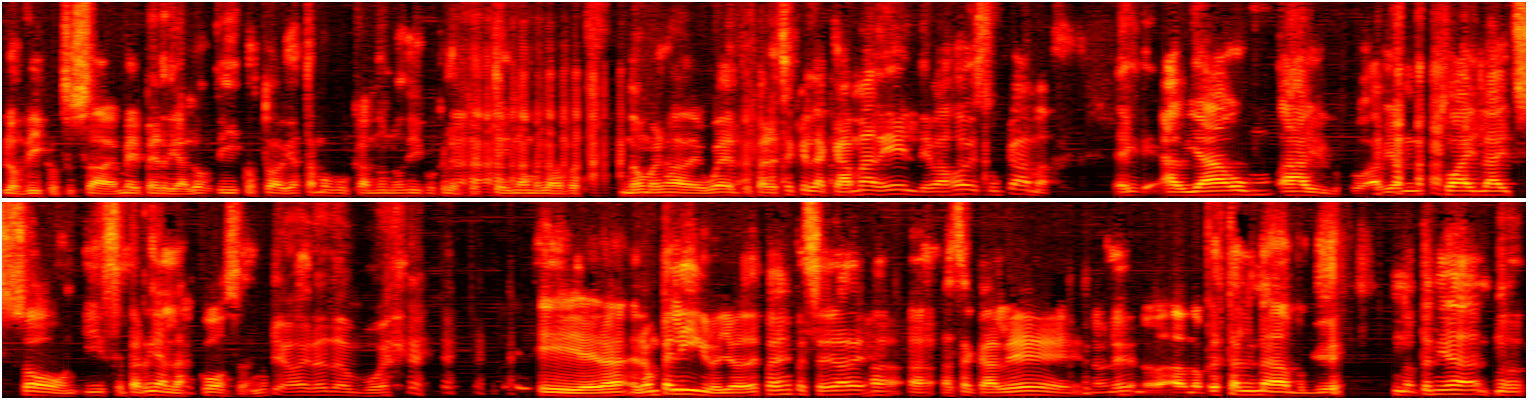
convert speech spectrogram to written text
los discos, tú sabes, me perdía los discos, todavía estamos buscando unos discos que le presté y no me los, no me los ha devuelto. Parece que la cama de él, debajo de su cama, eh, había un, algo, había un Twilight Zone y se perdían las cosas, ¿no? Qué era tan bueno. Y era, era un peligro. Yo después empecé a, a, sacarle, no, le, a no prestarle nada porque no tenía, no,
